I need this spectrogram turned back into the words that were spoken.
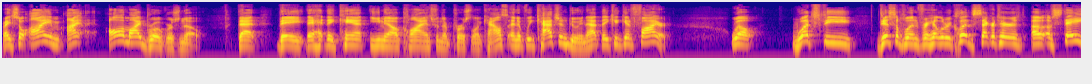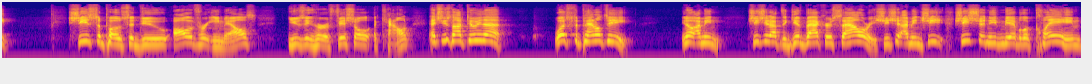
right? So I am I all my brokers know that they they they can't email clients from their personal accounts, and if we catch them doing that, they could get fired. Well, what's the discipline for Hillary Clinton, Secretary of, of State? She's supposed to do all of her emails using her official account, and she's not doing that. What's the penalty? You know, I mean, she should have to give back her salary. She should I mean she she shouldn't even be able to claim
